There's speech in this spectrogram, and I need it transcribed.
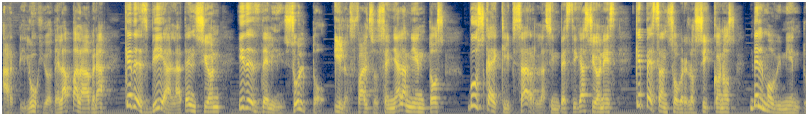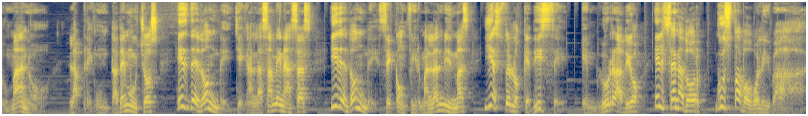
artilugio de la palabra que desvía la atención y desde el insulto y los falsos señalamientos busca eclipsar las investigaciones que pesan sobre los íconos del movimiento humano. La pregunta de muchos es de dónde llegan las amenazas y de dónde se confirman las mismas, y esto es lo que dice en Blue Radio el senador Gustavo Bolívar.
